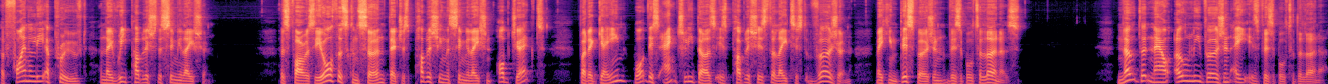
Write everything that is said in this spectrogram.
are finally approved and they republish the simulation. As far as the author's concerned, they're just publishing the simulation object, but again, what this actually does is publishes the latest version, making this version visible to learners. Note that now only version 8 is visible to the learner,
